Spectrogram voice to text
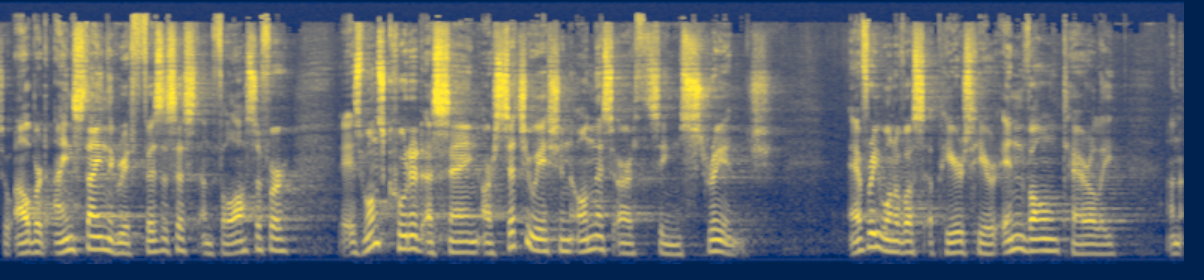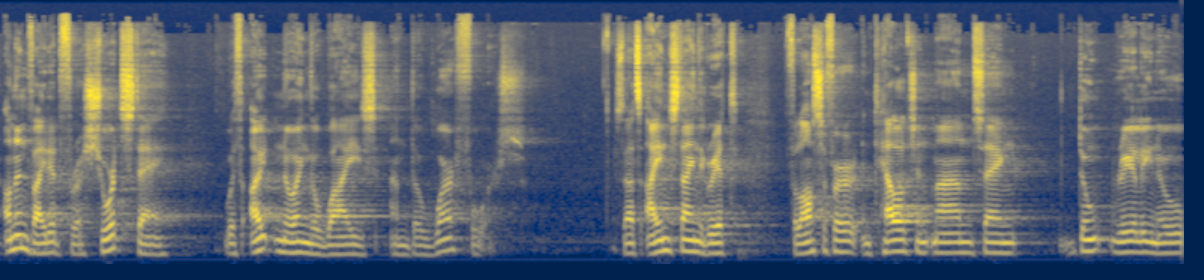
So, Albert Einstein, the great physicist and philosopher, is once quoted as saying, Our situation on this earth seems strange. Every one of us appears here involuntarily and uninvited for a short stay without knowing the whys and the wherefores. So that's Einstein, the great philosopher, intelligent man, saying, Don't really know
